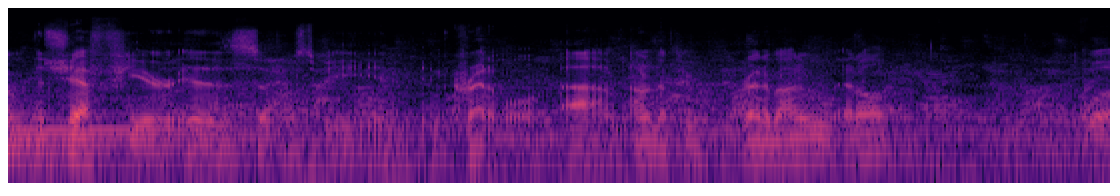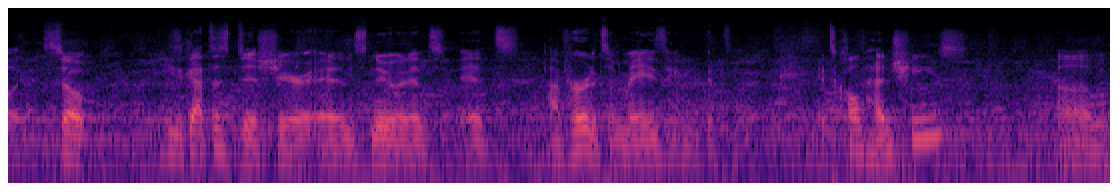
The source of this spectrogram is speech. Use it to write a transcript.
the chef here is supposed to be in, incredible. Um, I don't know if you've read about him at all. Well, so he's got this dish here, and it's new, and it's it's. I've heard it's amazing. It's, it's called head cheese. Um,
